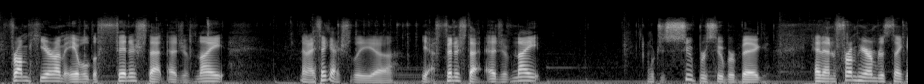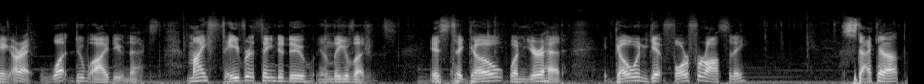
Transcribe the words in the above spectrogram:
From here, I'm able to finish that Edge of Night, and I think actually, uh, yeah, finish that Edge of Night, which is super, super big. And then from here, I'm just thinking, all right, what do I do next? My favorite thing to do in League of Legends is to go when you're ahead, go and get four ferocity, stack it up,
